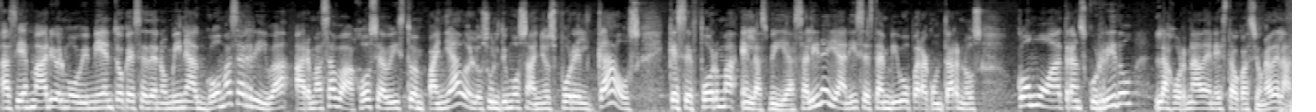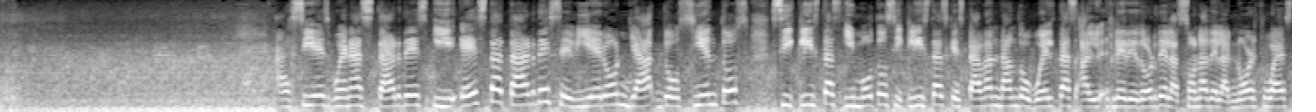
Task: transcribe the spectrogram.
Así es, Mario, el movimiento que se denomina Gomas Arriba, Armas Abajo se ha visto empañado en los últimos años por el caos que se forma en las vías. Salina Yanis está en vivo para contarnos cómo ha transcurrido la jornada en esta ocasión. Adelante. Así es, buenas tardes. Y esta tarde se vieron ya 200 ciclistas y motociclistas que estaban dando vueltas alrededor de la zona de la Northwest,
